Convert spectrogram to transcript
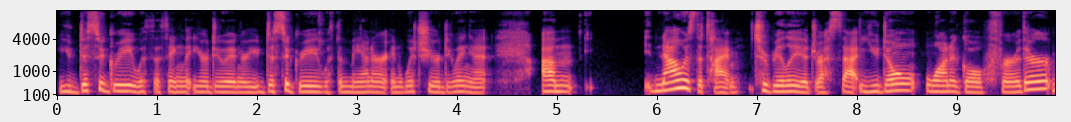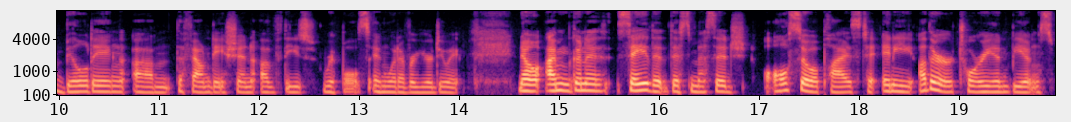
you disagree with the thing that you're doing or you disagree with the manner in which you're doing it um, now is the time to really address that. You don't want to go further building um, the foundation of these ripples in whatever you're doing. Now, I'm going to say that this message also applies to any other Taurian beings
